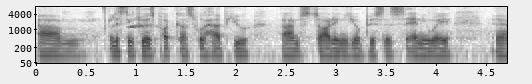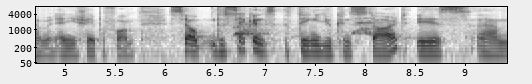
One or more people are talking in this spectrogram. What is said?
um, listening to this podcast will help you um, starting your business anyway, um, in any shape or form. So the second thing you can start is um,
